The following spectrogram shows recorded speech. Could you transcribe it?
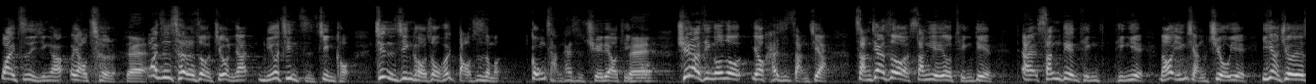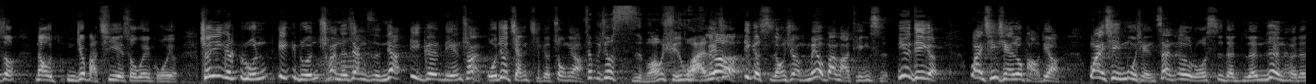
外资已经要要撤了。对外资撤了之后，结果人家你又禁止进口，禁止进口之后会导致什么？工厂开始缺料停工，缺料停工之后要开始涨价，涨价之后商业又停电，呃，商店停停业，然后影响就业，影响就业的时候，那我你就把企业收归国有，所以一个轮一个轮串的这样子，你看一个连串，我就讲几个重要，这不就死亡循环没错，？一个死亡循环。没有办法停止，因为第一个外企现在都跑掉，外企目前占俄罗斯的人任何的，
